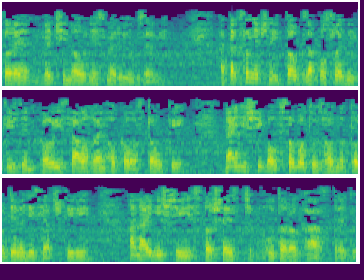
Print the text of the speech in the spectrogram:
ktoré väčšinou nesmerujú k Zemi. A tak slnečný tok za posledný týždeň kolísal len okolo stovky, najnižší bol v sobotu s hodnotou 94 a najvyšší 106 v útorok a stredu.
